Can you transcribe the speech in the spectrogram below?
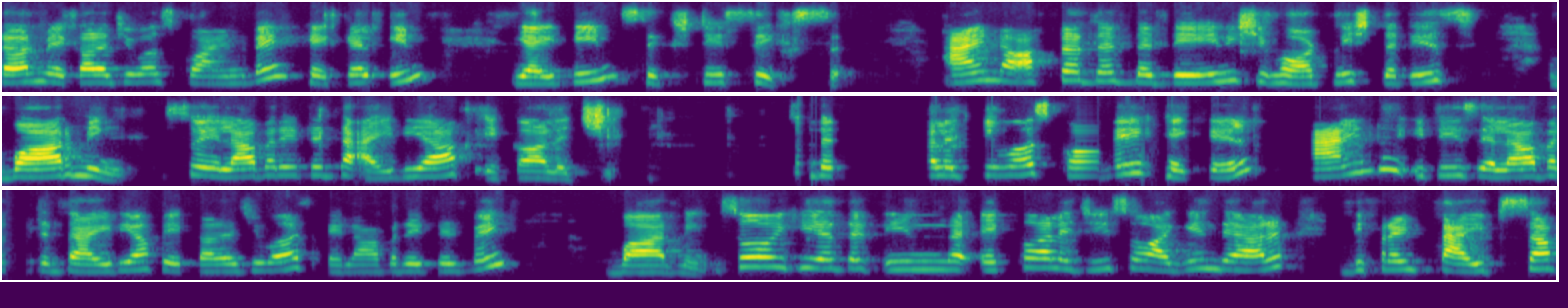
term ecology was coined by Haeckel in 1866. And after that, the Danish botanist, that is Warming, so elaborated the idea of ecology. So the ecology was coined by Haeckel and it is elaborated, the idea of ecology was elaborated by warming. So here that in the ecology, so again there are different types of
